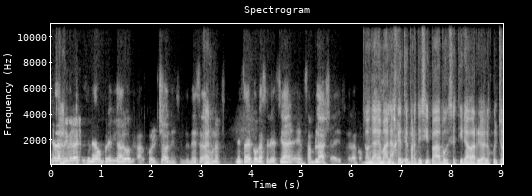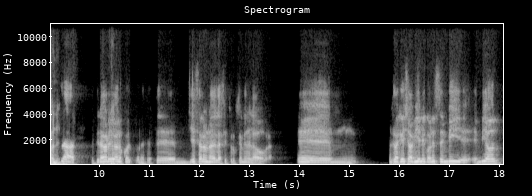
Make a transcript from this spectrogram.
Era la primera vez que se le daba un premio a algo a colchones, ¿entendés? en esa época se le decía ensamblaya eso. Era como Donde además la gente participaba porque se tiraba arriba de los colchones. Claro, se tiraba arriba de los colchones. Este, y esa era una de las instrucciones de la obra. Eh, o sea que ella viene con ese eh, envión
